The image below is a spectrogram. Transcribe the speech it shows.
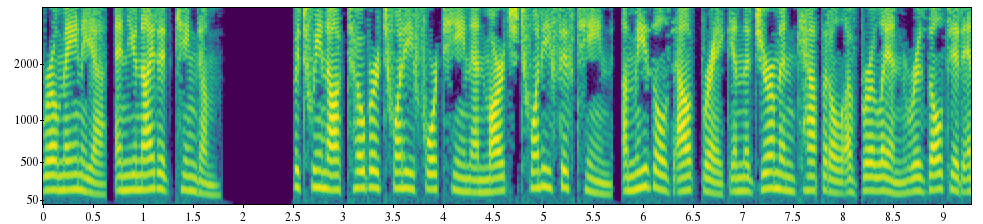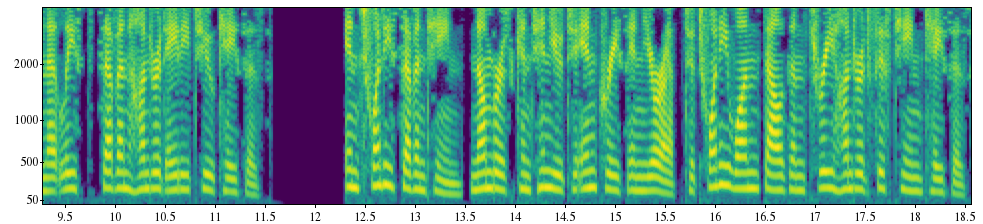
Romania, and United Kingdom. Between October 2014 and March 2015, a measles outbreak in the German capital of Berlin resulted in at least 782 cases. In 2017, numbers continued to increase in Europe to 21,315 cases,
